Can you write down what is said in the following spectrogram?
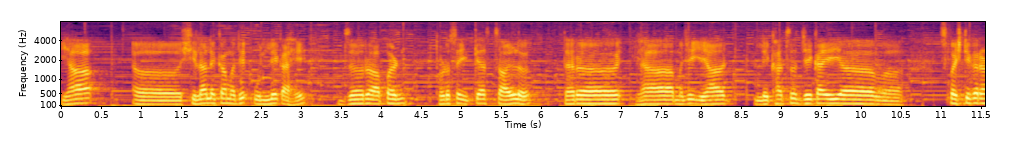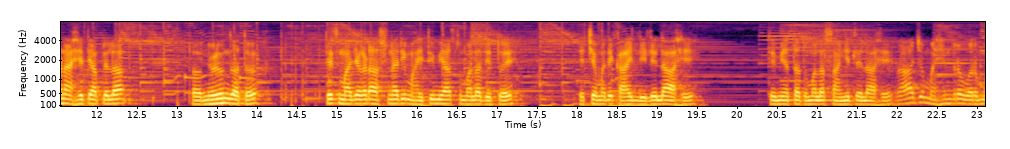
ह्या शिलालेखामध्ये उल्लेख आहे. जर आपण थोडंसं इतिहास चाळलं तर ह्या म्हणजे ह्या लेखाचं जे काही स्पष्टीकरण आहे ते आपल्याला मिळून जातं. तेच माझ्याकडं असणारी माहिती मी आज तुम्हाला देतो आहे याच्यामध्ये काय लिहिलेलं आहे ते मी आता तुम्हाला सांगितलेलं आहे. राज महेंद्र वर्म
